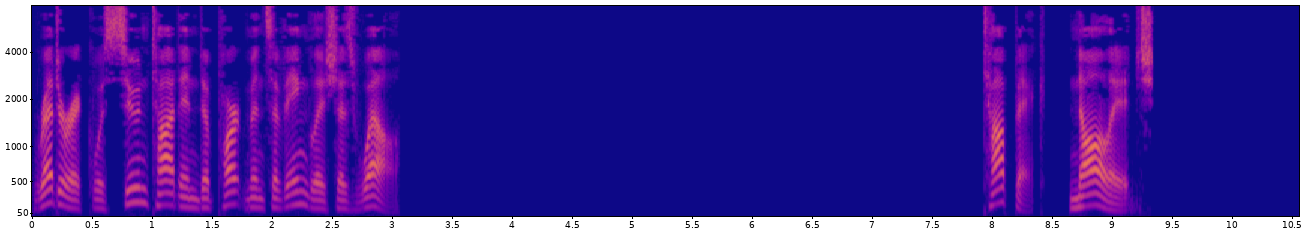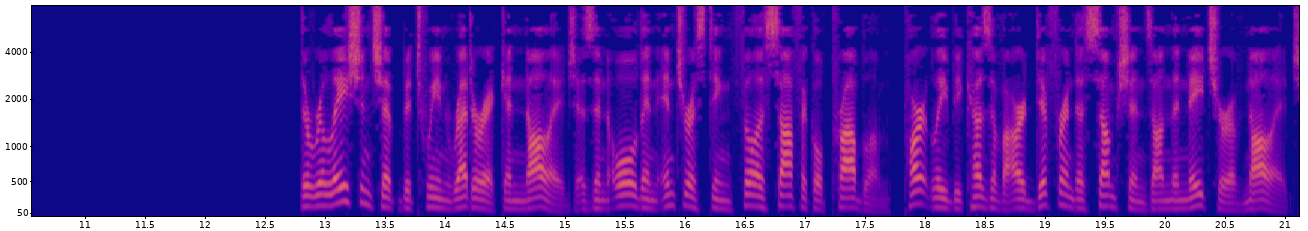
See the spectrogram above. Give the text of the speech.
Rhetoric was soon taught in departments of English as well. Topic: Knowledge The relationship between rhetoric and knowledge is an old and interesting philosophical problem, partly because of our different assumptions on the nature of knowledge.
